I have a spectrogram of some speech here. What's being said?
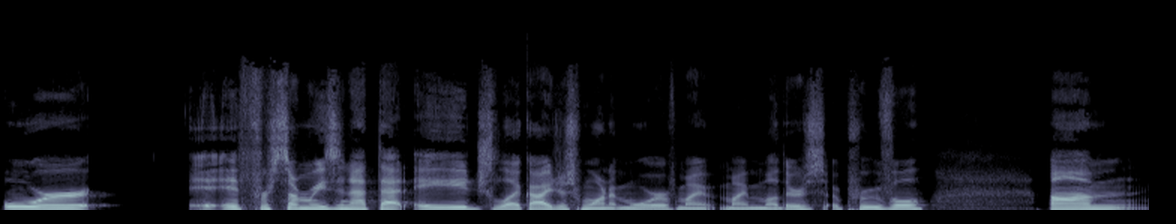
or if for some reason at that age like i just wanted more of my my mother's approval um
